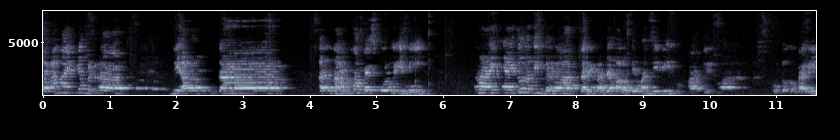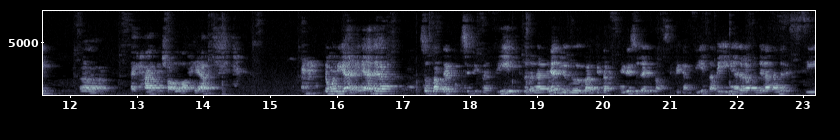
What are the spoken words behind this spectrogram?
Karena naiknya berat. Di angka 6 sampai 10 ini, naiknya itu lebih berat daripada kalau dia masih di 4, 5. Untuk kembali uh, sehat insya Allah ya. Kemudian ini ada sebab detoksifikasi. Sebenarnya judul bab kita sendiri sudah detoksifikasi, tapi ini adalah penjelasan dari sisi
